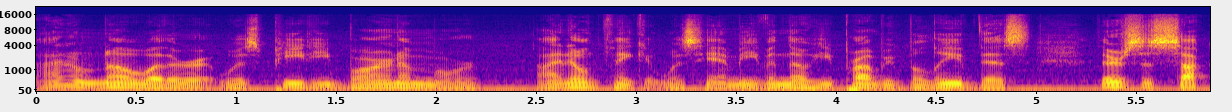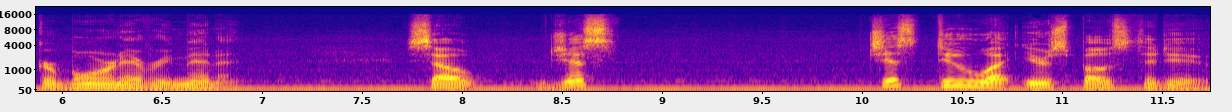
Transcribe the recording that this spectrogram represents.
I don't know whether it was P.T. Barnum or I don't think it was him, even though he probably believed this. There's a sucker born every minute. So just Just do what you're supposed to do.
